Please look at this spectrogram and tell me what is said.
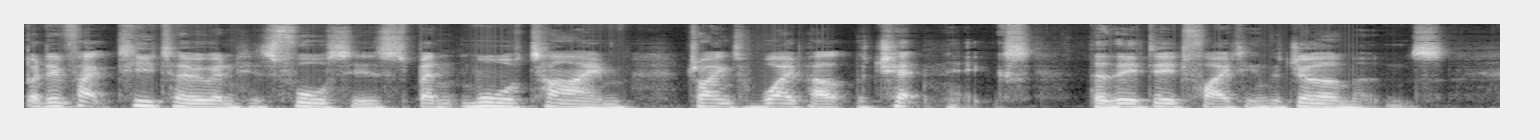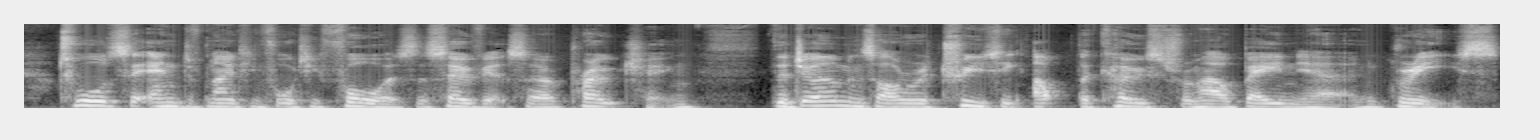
But in fact, Tito and his forces spent more time trying to wipe out the Chetniks than they did fighting the Germans. Towards the end of 1944, as the Soviets are approaching, the Germans are retreating up the coast from Albania and Greece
